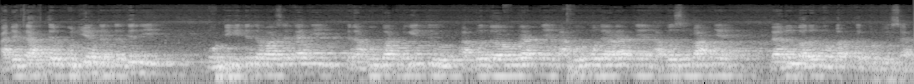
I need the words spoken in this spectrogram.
Adakah terpuji yang terjadi Mungkin kita terpaksa kaji Kenapa buat begitu? Apa daruratnya? Apa mudaratnya? Apa sebabnya Lalu baru membuat keputusan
